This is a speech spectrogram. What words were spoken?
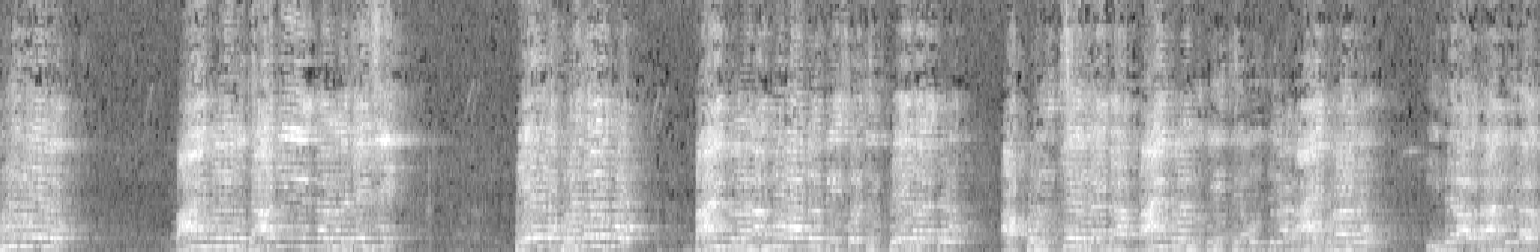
భూములను బ్యాంకులను జాతీయీకరణ చేసి పేద ప్రజలకు బ్యాంకులను అందుబాటులో తీసుకొచ్చి పేదలకు అప్పులు ఇచ్చే విధంగా బ్యాంకులను తీర్చిదిద్దిన నాయకురాలు ఇందిరా గాంధీ గారు.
